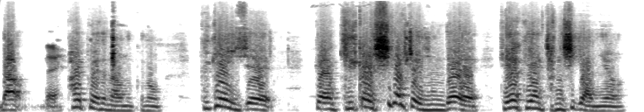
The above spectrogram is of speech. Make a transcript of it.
나, 네. 파이프에서 나오는 그놈. 그게 이제, 그냥 길가에 실어져 있는데, 걔가 그냥 장식이 아니에요.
